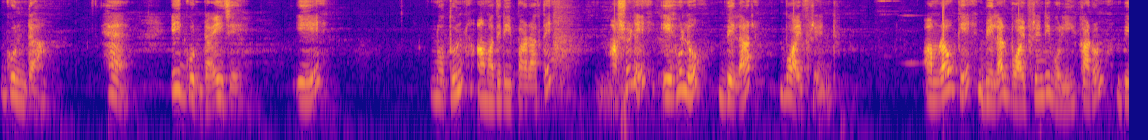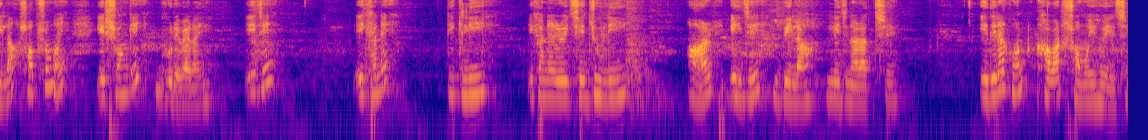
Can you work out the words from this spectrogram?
গুন্ডা। হ্যাঁ এই গুন্ডা এই যে, এ নতুন আমাদের এই পাড়াতে আসলে এ হলো বেলার বয়ফ্রেন্ড। আমরা ওকে বেলার বয়ফ্রেন্ডই বলি, কারণ বেলা সবসময় এর সঙ্গে ঘুরে বেড়ায়। এই যে, এখানে টিকলি, এখানে রয়েছে জুলি, আর এই যে বেলা লেজ নাড়াচ্ছে এদের এখন খাওয়ার সময় হয়েছে।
